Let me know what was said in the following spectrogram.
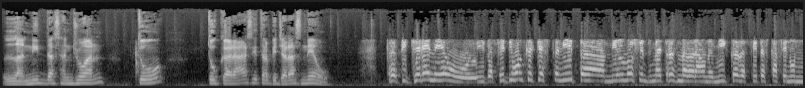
la nit de Sant Joan tu tocaràs i trepitjaràs neu. Trepitjaré neu, i de fet diuen que aquesta nit a 1.900 metres nevarà una mica, de fet està fent un,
